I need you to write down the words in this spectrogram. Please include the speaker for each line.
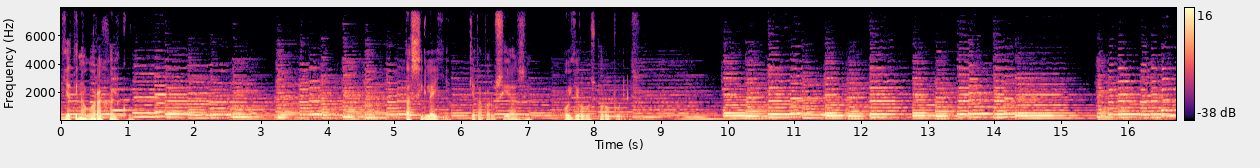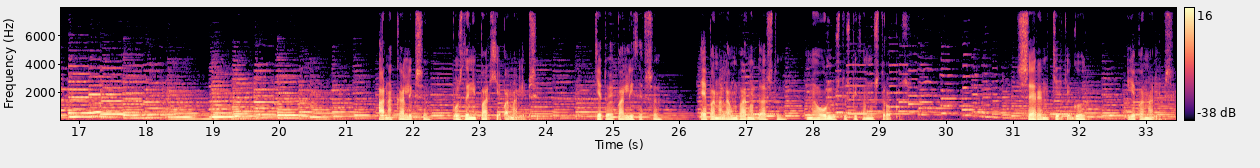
Speaker 1: για την αγορά χαλκού. Τα συλλέγει και τα παρουσιάζει ο Γιώργος Κοροπούλης. Ανακάλυψε πως δεν υπάρχει επανάληψη και το επαλήθευσε επαναλαμβάνοντάς το με όλους τους πιθανούς τρόπους. Σέρεν Κίρκεγκορ, η επανάληψη.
